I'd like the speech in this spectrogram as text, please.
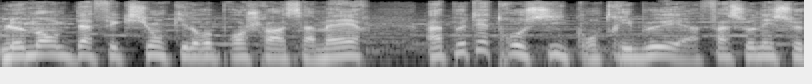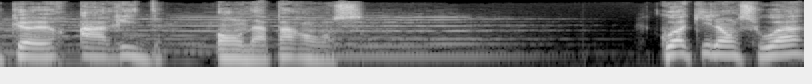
Le manque d'affection qu'il reprochera à sa mère a peut-être aussi contribué à façonner ce cœur aride en apparence. Quoi qu'il en soit,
